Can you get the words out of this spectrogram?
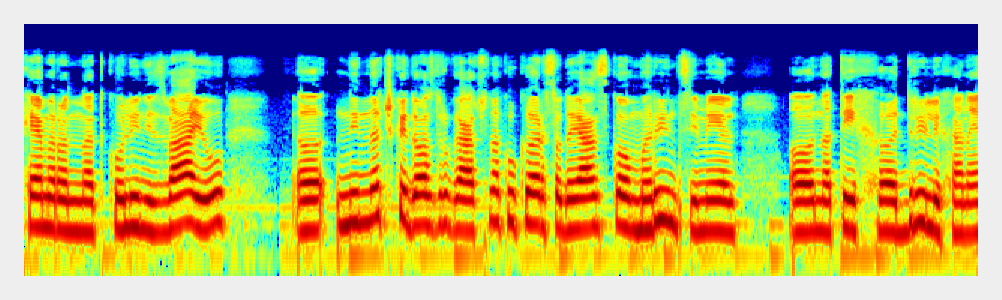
Cameron nad Kolin izvajal, uh, ni nič kaj dosti drugačna, kot so dejansko marinci imeli na teh drilih, ne,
